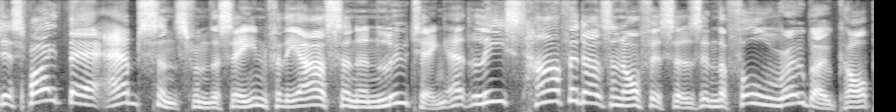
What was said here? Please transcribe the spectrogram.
Despite their absence from the scene for the arson and looting, at least half a dozen officers in the full Robocop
